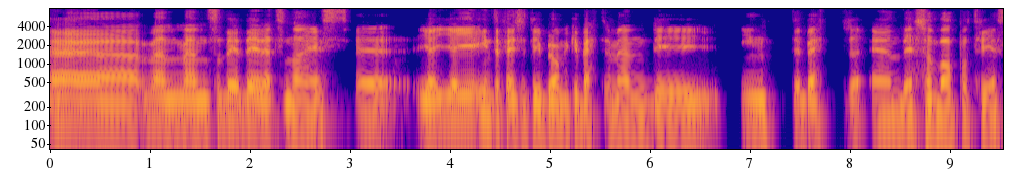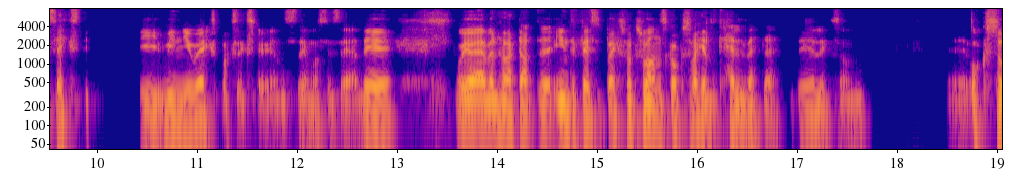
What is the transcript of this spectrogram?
Eh, men, men så det, det är rätt så nice. Uh, jag, jag, interfacet är bra mycket bättre, men det är inte bättre än det som var på 360 i vid New Xbox Experience. Det måste jag säga. Det är, och jag har även hört att uh, interfacet på Xbox One ska också vara helt helvete. Det är liksom eh, också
